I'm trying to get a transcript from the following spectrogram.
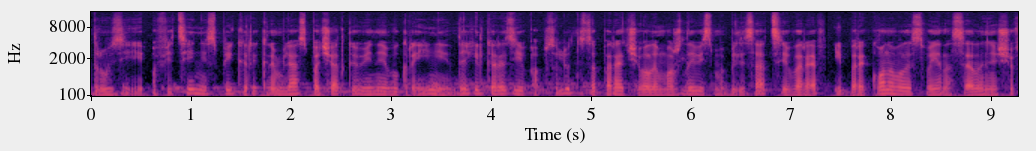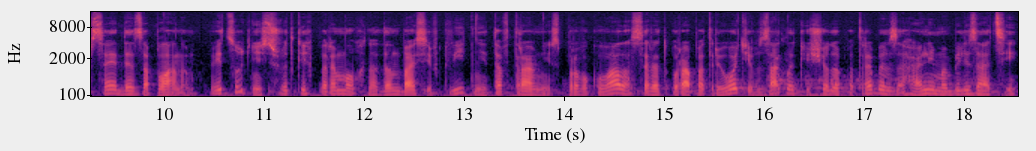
друзі! Офіційні спікери Кремля з початку війни в Україні декілька разів абсолютно заперечували можливість мобілізації в РФ і переконували своє населення, що все йде за планом. Відсутність швидких перемог на Донбасі в квітні та в травні спровокувала серед ура патріотів заклики щодо потреби в загальній мобілізації,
